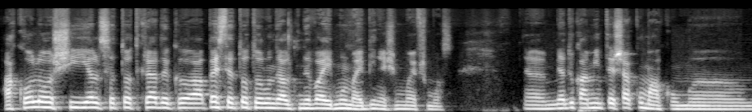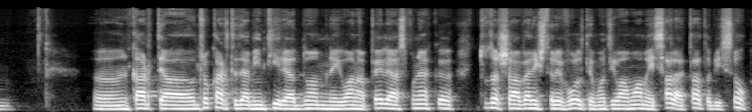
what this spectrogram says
acolo și el să tot creadă că peste tot oriunde altundeva e mult mai bine și mult mai frumos. Uh, mi-aduc aminte și acum, acum uh, uh, în cartea, într-o carte de amintire a doamnei Ioana Pelea, spunea că tot așa avea niște revolte motiva mamei sale, a tatălui său,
